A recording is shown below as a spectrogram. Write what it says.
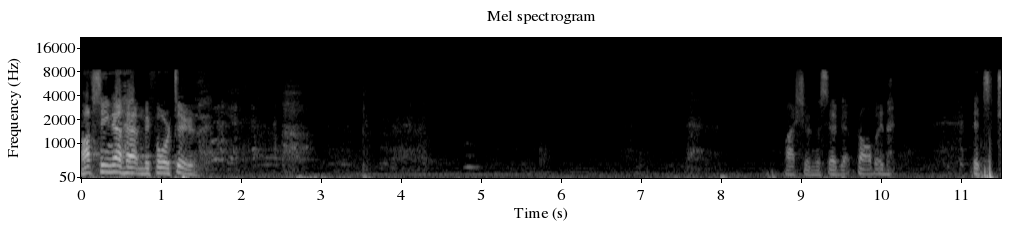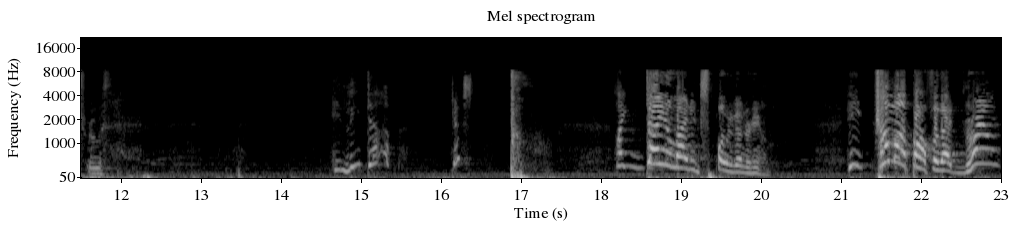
I've seen that happen before too. I shouldn't have said that probably, but it's the truth. He leaped up. Just like dynamite exploded under him. He come up off of that ground.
